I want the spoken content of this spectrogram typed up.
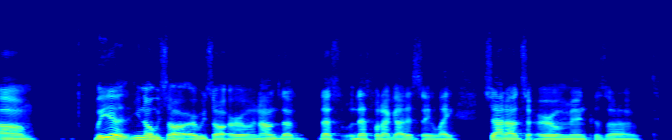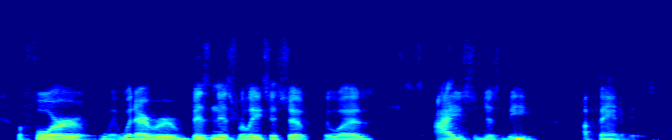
Um, but yeah, you know, we saw we saw Earl, and I was that, that's that's what I gotta say. Like, shout out to Earl, man, because uh, before whatever business relationship it was, I used to just be a fan of his,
